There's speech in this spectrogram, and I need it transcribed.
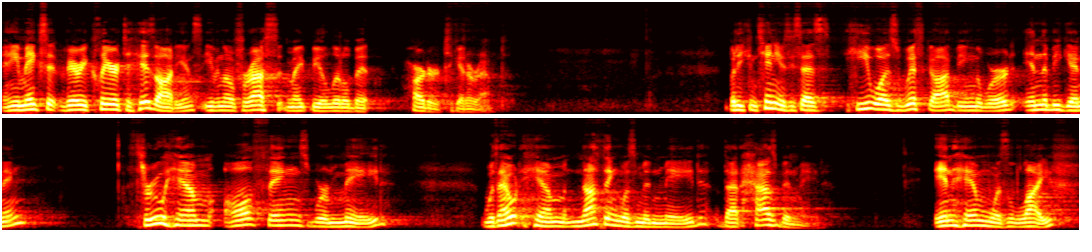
And he makes it very clear to his audience, even though for us it might be a little bit harder to get around. But he continues, he says, He was with God, being the Word, in the beginning. Through him all things were made. Without him nothing was made that has been made. In him was life,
